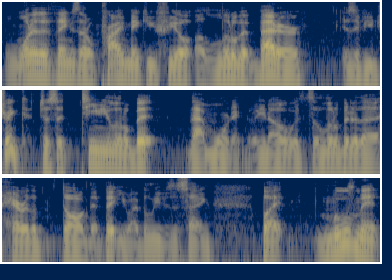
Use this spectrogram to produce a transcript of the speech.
one of the things that'll probably make you feel a little bit better is if you drink just a teeny little bit that morning. You know, it's a little bit of the hair of the dog that bit you, I believe is the saying. But movement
